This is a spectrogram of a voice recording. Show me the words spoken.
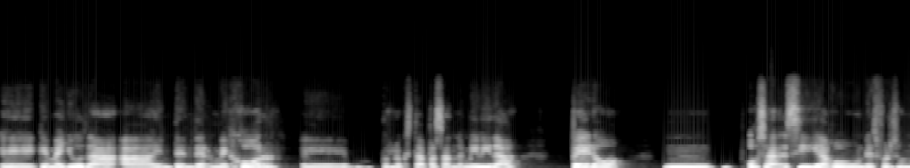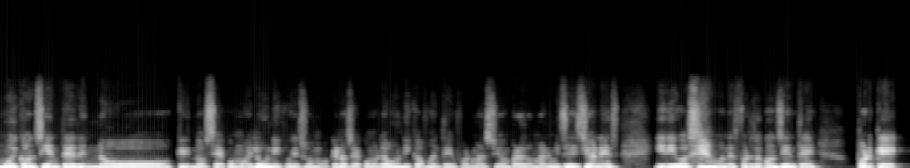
eh, que me ayuda a entender mejor eh, pues lo que está pasando en mi vida, pero Mm, o sea, sí hago un esfuerzo muy consciente de no que no sea como el único insumo, que no sea como la única fuente de información para tomar mis decisiones. Y digo sí hago un esfuerzo consciente porque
